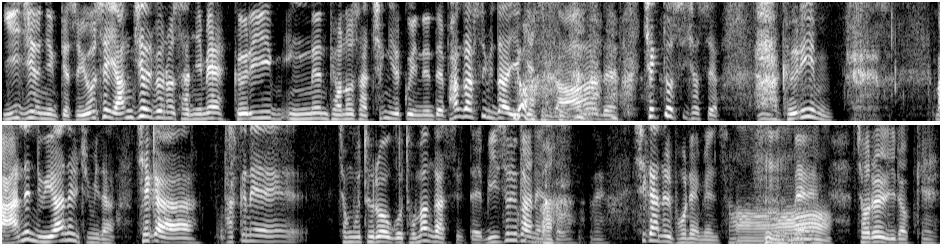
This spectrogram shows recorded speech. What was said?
이지은님께서 요새 양지열 변호사님의 그림 읽는 변호사 책 읽고 있는데 반갑습니다. 얘기했습니다. 아, 네. 책도 쓰셨어요. 아 그림 많은 위안을 줍니다. 제가 박근혜 정부 들어오고 도망갔을 때 미술관에서 네, 시간을 보내면서 아. 네, 저를 이렇게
